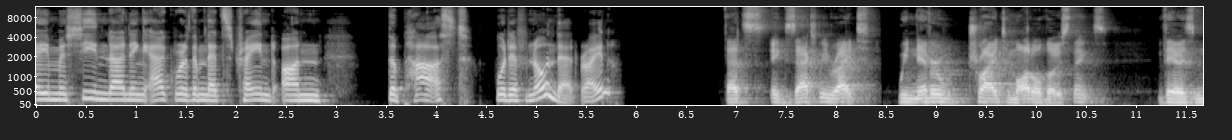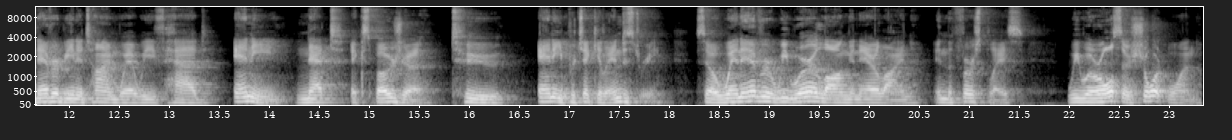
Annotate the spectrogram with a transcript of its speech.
a machine learning algorithm that's trained on the past would have known that, right? That's exactly right. We never tried to model those things. There's never been a time where we've had any net exposure to any particular industry. So, whenever we were long an airline in the first place, we were also short one.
